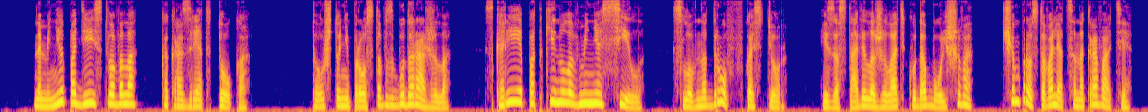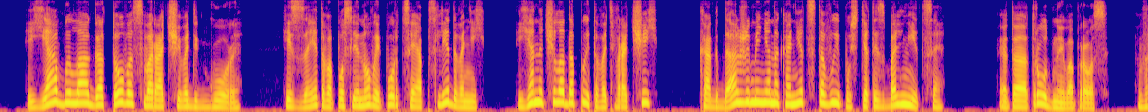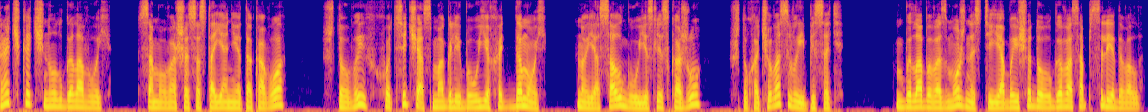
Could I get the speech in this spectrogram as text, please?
на меня подействовала как разряд тока. То, что не просто взбудоражило, скорее подкинуло в меня сил, словно дров в костер, и заставило желать куда большего, чем просто валяться на кровати. Я была готова сворачивать горы. Из-за этого после новой порции обследований я начала допытывать врачей, когда же меня наконец-то выпустят из больницы. «Это трудный вопрос». Врач качнул головой. «Само ваше состояние таково, что вы хоть сейчас могли бы уехать домой, но я солгу, если скажу, что хочу вас выписать. Была бы возможность, я бы еще долго вас обследовал.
